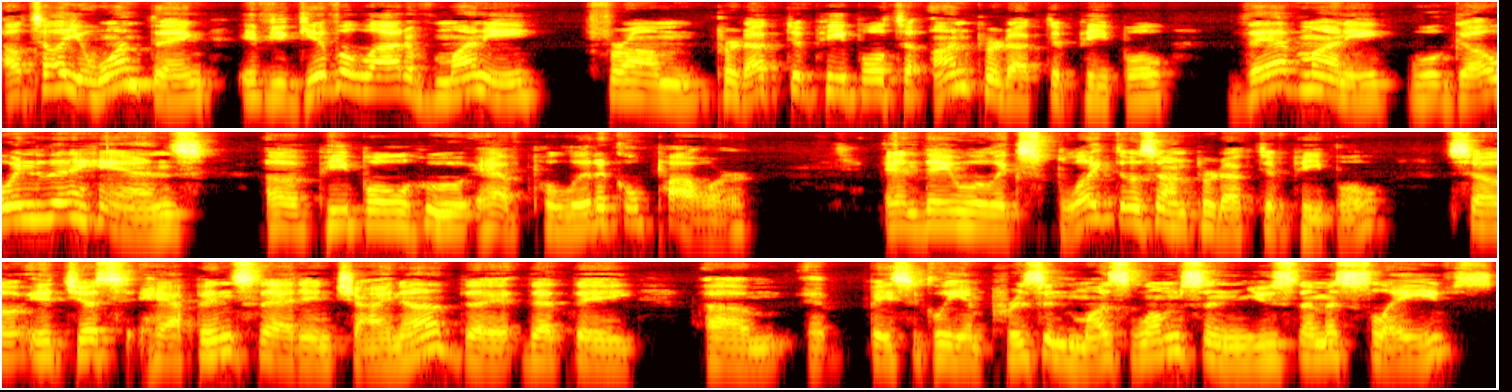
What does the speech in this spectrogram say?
I'll tell you one thing, if you give a lot of money from productive people to unproductive people, that money will go into the hands of people who have political power and they will exploit those unproductive people. So it just happens that in China, the, that they um, basically imprison Muslims and use them as slaves,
